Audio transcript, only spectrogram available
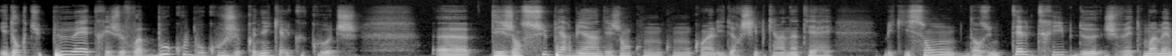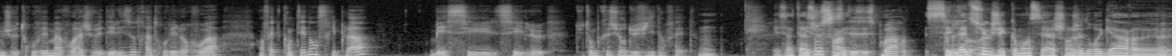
Et donc tu peux être, et je vois beaucoup, beaucoup, je connais quelques coachs, euh, des gens super bien, des gens qui ont, un leadership, qui ont un intérêt, mais qui sont dans une telle trip de je veux être moi-même, je veux trouver ma voie, je veux aider les autres à trouver leur voie. En fait, quand tu es dans ce trip-là, mais c'est le, tu tombes que sur du vide en fait. Mm. Et c'est intéressant. je sens un désespoir. C'est là-dessus que j'ai commencé à changer de regard euh,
